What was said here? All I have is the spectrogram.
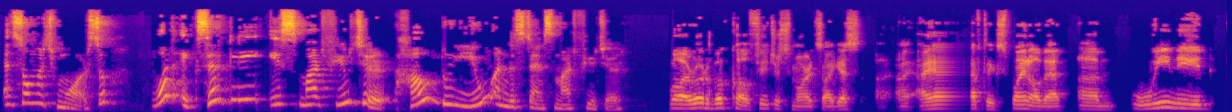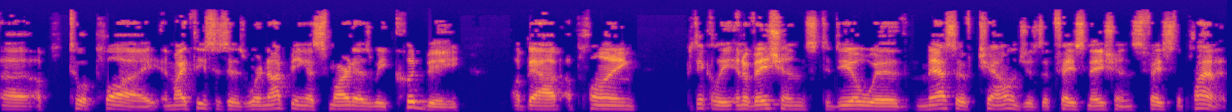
and so much more. So, what exactly is smart future? How do you understand smart future? Well, I wrote a book called Future Smart, so I guess I, I have to explain all that. Um, we need uh, to apply, and my thesis is we're not being as smart as we could be about applying particularly innovations to deal with massive challenges that face nations, face the planet.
